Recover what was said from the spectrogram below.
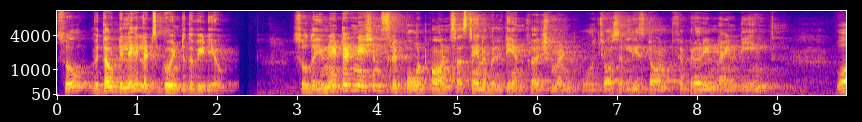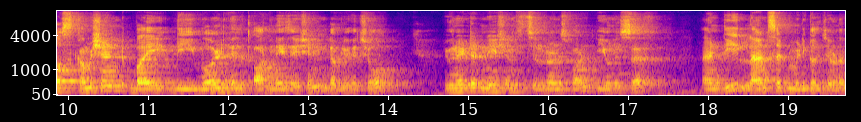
So without delay, let's go into the video. So the United Nations report on sustainability and flourishment, which was released on February 19th, was commissioned by the World Health Organization WHO United Nations Children's Fund, UNICEF, and the Lancet Medical Journal,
